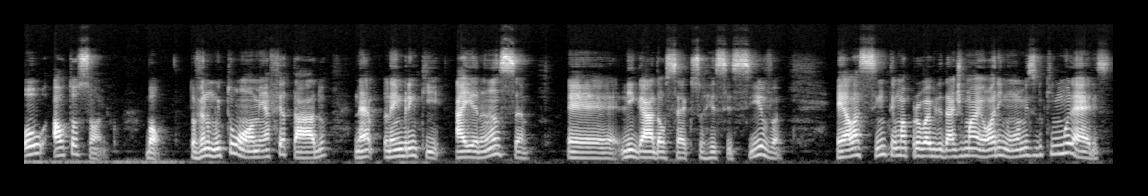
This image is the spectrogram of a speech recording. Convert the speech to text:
ou autossômico. Bom, estou vendo muito homem afetado, né? Lembrem que a herança é, ligada ao sexo recessiva, ela sim tem uma probabilidade maior em homens do que em mulheres.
